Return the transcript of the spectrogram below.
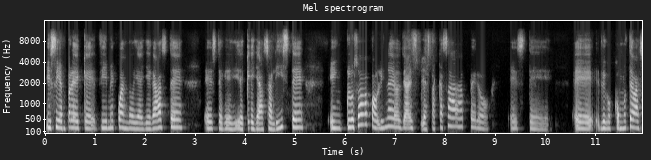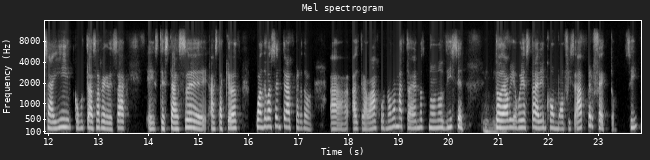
y siempre que dime cuando ya llegaste, este, de que ya saliste. Incluso Paulina ya, ya está casada, pero este, eh, digo, ¿cómo te vas a ir? ¿Cómo te vas a regresar? Este, ¿Estás eh, hasta qué hora? ¿Cuándo vas a entrar, perdón, al trabajo? No, mamá, todavía no, no nos dicen. Todavía voy a estar en home office. Ah, perfecto, ¿sí?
